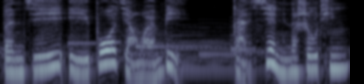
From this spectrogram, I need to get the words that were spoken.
本集已播讲完毕，感谢您的收听。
